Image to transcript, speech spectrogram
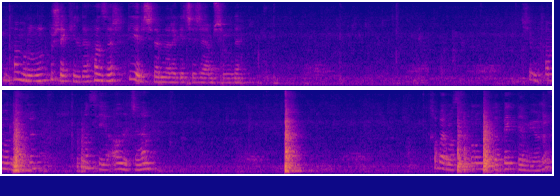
Şimdi hamurumuz bu şekilde hazır. Diğer işlemlere geçeceğim şimdi. Şimdi hamurumuzu masaya alacağım. Kabarmasını bunu burada beklemiyoruz.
